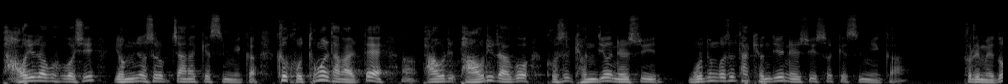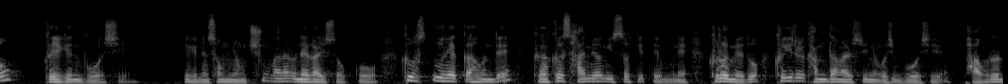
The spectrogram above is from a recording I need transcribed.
바울이라고 그것이 염려스럽지 않았겠습니까? 그 고통을 당할 때 어, 바울 바울이라고 그것을 견디어낼 수 있- 모든 것을 다 견디어낼 수 있었겠습니까? 그럼에도 그에게는 무엇이? 에게는 성령 충만한 은혜가 있었고 그 은혜 가운데 그가 그 사명이 있었기 때문에 그럼에도 그 일을 감당할 수 있는 것이 무엇이에요? 바울은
